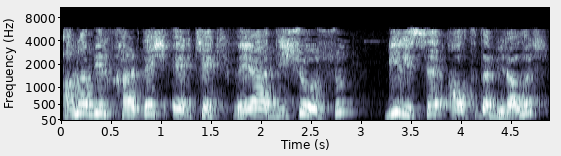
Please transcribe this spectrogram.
Ana bir kardeş erkek veya dişi olsun bir ise altıda bir alır.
